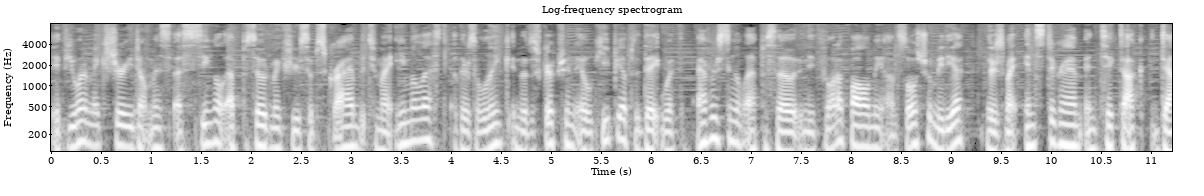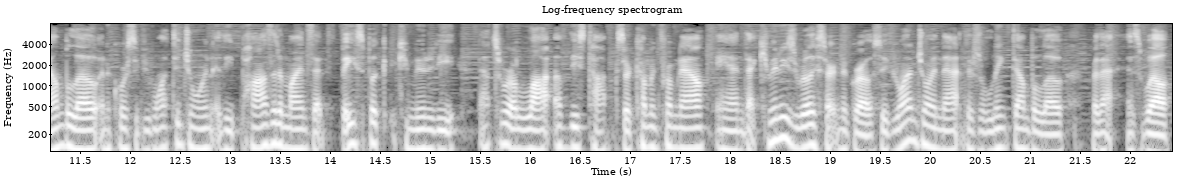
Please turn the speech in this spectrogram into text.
If you want to make sure you don't miss a single episode, make sure you subscribe to my email list. There's a link in the description. It will keep you up to date with every single episode. And if you want to follow me on social media, there's my Instagram and TikTok down below. And of course, if you want to join the Positive Mindset Facebook community, that's where a lot of these topics are coming from now. And that community is really starting to grow. So if you want to join that, there's a link down below for that as well.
